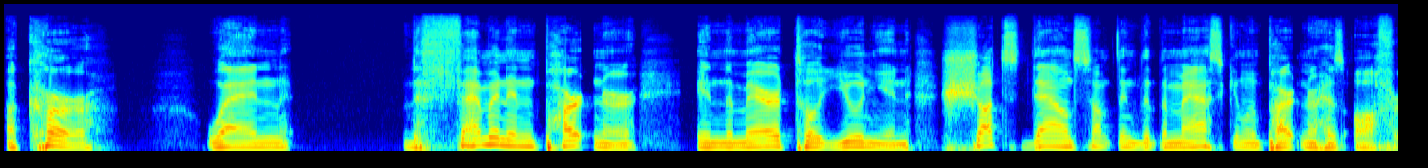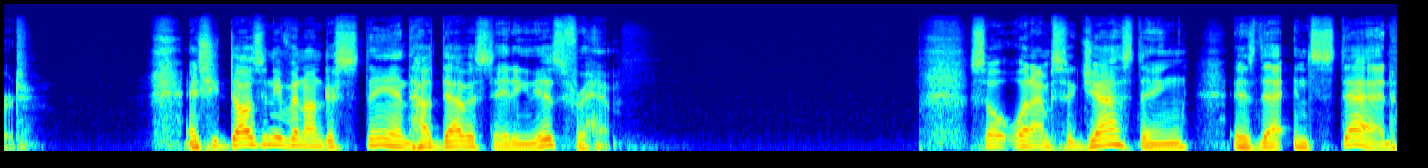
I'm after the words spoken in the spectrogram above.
occur when the feminine partner in the marital union shuts down something that the masculine partner has offered? And she doesn't even understand how devastating it is for him. So, what I'm suggesting is that instead,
